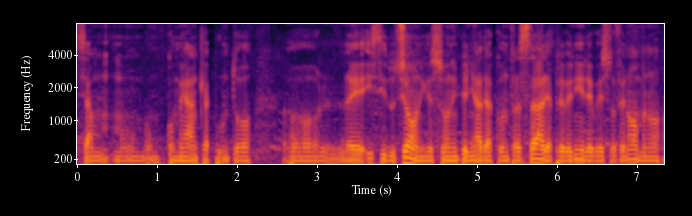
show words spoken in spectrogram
siamo, come anche appunto oh, le istituzioni che sono impegnate a contrastare, a prevenire questo fenomeno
